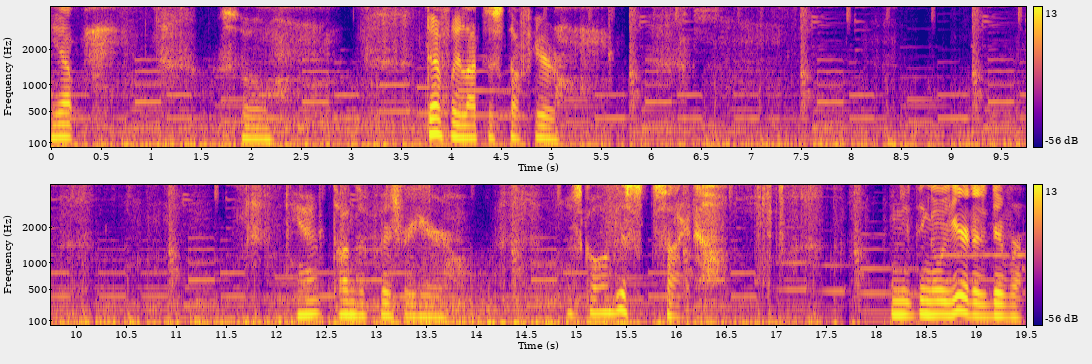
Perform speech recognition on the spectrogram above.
Yep. So definitely lots of stuff here. Yeah, tons of fish right here. Let's go on this side. Anything over here that's different.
